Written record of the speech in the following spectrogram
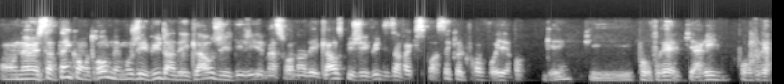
on a un certain contrôle, mais moi, j'ai vu dans des classes, j'ai m'asseoir dans des classes, puis j'ai vu des affaires qui se passaient que le prof ne voyait pas. Puis pour vrai, qui arrivent pour vrai.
